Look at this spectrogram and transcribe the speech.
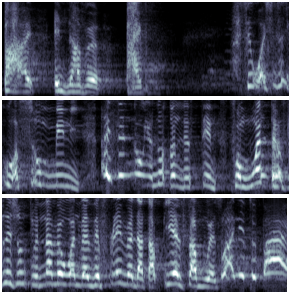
buy another Bible. I said, why? She says, you have so many. I said, no, you don't understand. From one translation to another one, there's a flavor that appears somewhere. So I need to buy.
